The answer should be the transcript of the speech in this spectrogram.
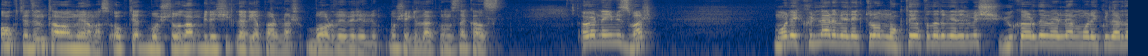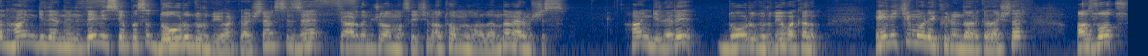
oktetini tamamlayamaz. Oktet boşluğu olan bileşikler yaparlar. Bor ve berilyum. Bu şekilde aklımızda kalsın. Örneğimiz var. Moleküller ve elektron nokta yapıları verilmiş. Yukarıda verilen moleküllerden hangilerinin Lewis yapısı doğrudur diyor arkadaşlar. Size yardımcı olması için atom numaralarını da vermişiz. Hangileri doğrudur diyor bakalım. N2 molekülünde arkadaşlar azot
